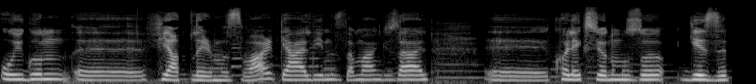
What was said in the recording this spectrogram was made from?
uygun e, fiyatlarımız var. Geldiğiniz zaman güzel e, koleksiyonumuzu gezip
